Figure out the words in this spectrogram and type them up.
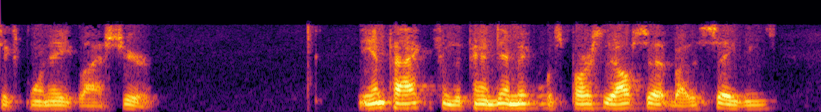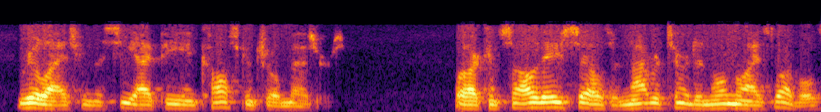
6.8 last year. The impact from the pandemic was partially offset by the savings realized from the CIP and cost control measures. While our consolidated sales have not returned to normalized levels,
